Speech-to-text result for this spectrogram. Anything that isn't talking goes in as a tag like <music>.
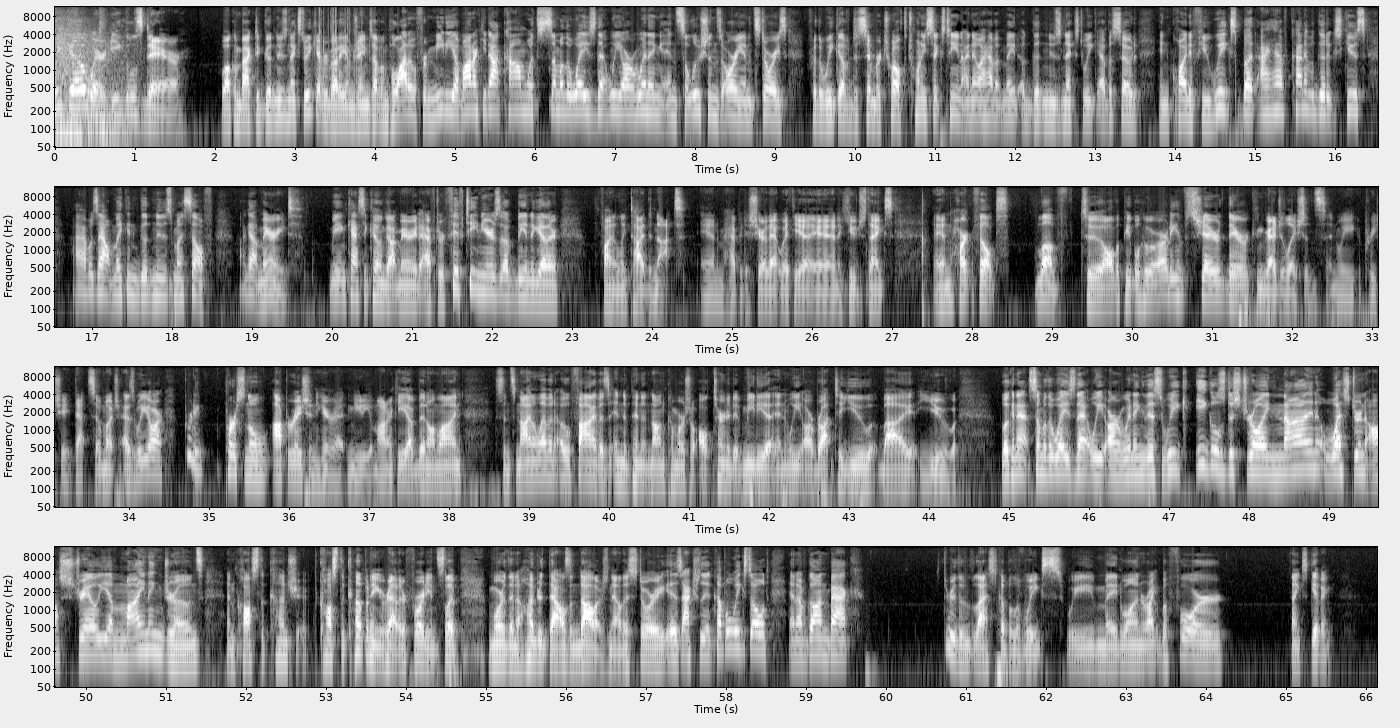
We go where eagles dare. Welcome back to Good News Next Week, everybody. I'm James Evan Pilato from MediaMonarchy.com with some of the ways that we are winning and solutions oriented stories for the week of December 12th, 2016. I know I haven't made a Good News Next Week episode in quite a few weeks, but I have kind of a good excuse. I was out making good news myself. I got married. Me and Cassie Cohn got married after 15 years of being together, finally tied the knot. And I'm happy to share that with you. And a huge thanks and heartfelt love to all the people who already have shared their congratulations, and we appreciate that so much. As we are pretty personal operation here at Media Monarchy, I've been online since 9/11/05 as independent, non-commercial alternative media, and we are brought to you by you. Looking at some of the ways that we are winning this week, Eagles destroy nine Western Australia mining drones and cost the country, cost the company <laughs> rather Freudian slip more than hundred thousand dollars. Now this story is actually a couple weeks old, and I've gone back through the last couple of weeks. We made one right before Thanksgiving.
